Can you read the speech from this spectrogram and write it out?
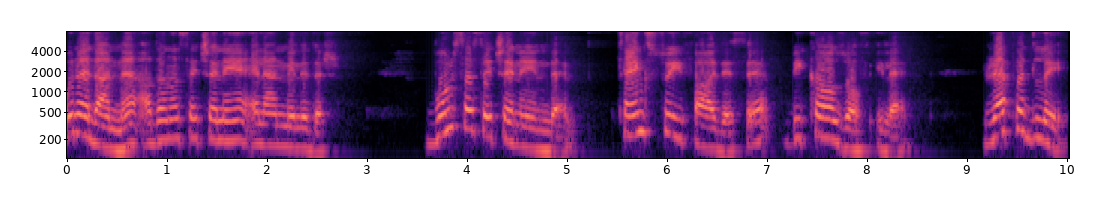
Bu nedenle Adana seçeneği elenmelidir. Bursa seçeneğinde thanks to ifadesi because of ile, rapidly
